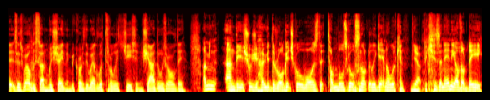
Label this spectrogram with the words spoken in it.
it's as well the sun was shining because they were literally chasing shadows all day. I mean, Andy, it shows you how good the Rogic goal was that Turnbull's goal's not really getting a look in. Yeah. Because in any other day,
